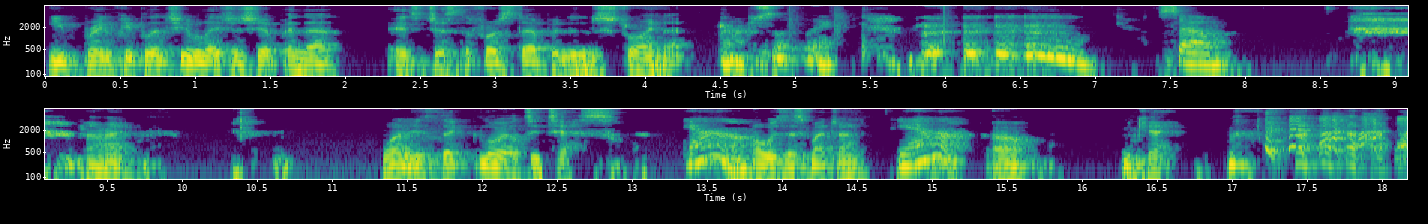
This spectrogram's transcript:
you bring people into your relationship and that it's just the first step into destroying it. Absolutely. so All right. What is the loyalty test? yeah, Oh, is this my turn? yeah. Oh, okay.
